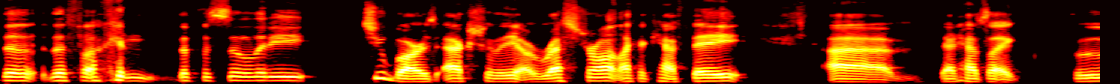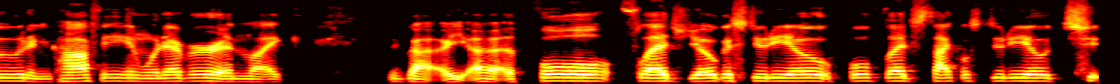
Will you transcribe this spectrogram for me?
the the fucking the facility. Two bars actually, a restaurant like a cafe um, that has like food and coffee and whatever, and like we've got a, a full fledged yoga studio, full fledged cycle studio, two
